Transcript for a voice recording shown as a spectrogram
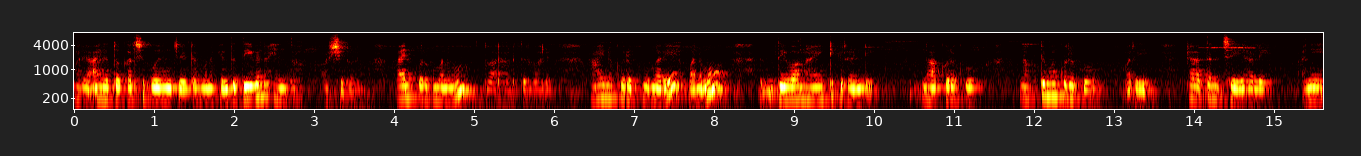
మరి ఆయనతో కలిసి భోజనం చేయటం మనకి ఎంత దీవెన ఎంత ఆశీర్వాదం. ఆయన కొరకు మనము ద్వారాలు తెరవాలి. ఆయన కొరకు మరి మనము దేవా నా ఇంటికి రండి. నా కొరకు నా కుటుంబం కొరకు మరి ప్రార్థన చేయాలి అని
